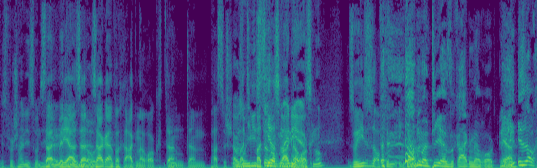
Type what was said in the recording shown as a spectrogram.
Ist wahrscheinlich so ein Sa Heavy ja, sa sag einfach Ragnarok, dann, dann passt es schon. Aber so Mathi- hieß Matthias das auf dem Ragnarok. NES, ne? So hieß es auf dem, ich Ja, glaube, Matthias Ragnarok. Ja. Ist auch,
